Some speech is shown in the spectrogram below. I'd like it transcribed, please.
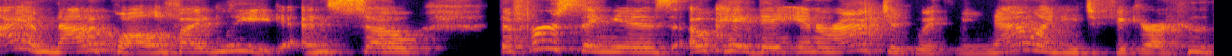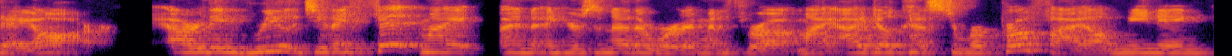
I am not a qualified lead. And so the first thing is okay, they interacted with me. Now I need to figure out who they are are they really do they fit my and here's another word i'm going to throw out my ideal customer profile meaning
